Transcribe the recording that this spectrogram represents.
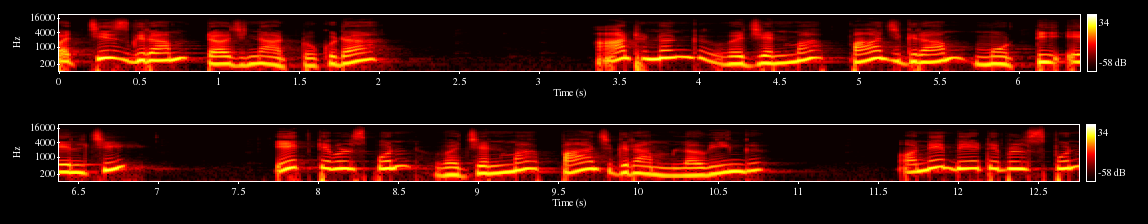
પચીસ ગ્રામ ટજના ટુકડા, આઠ નંગ વજનમાં પાંચ ગ્રામ મોટી એલચી, એક ટેબલસ્પૂન વજનમાં પાંચ ગ્રામ લવિંગ અને બે ટેબલસ્પૂન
